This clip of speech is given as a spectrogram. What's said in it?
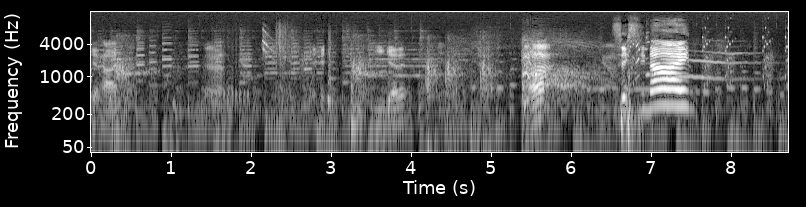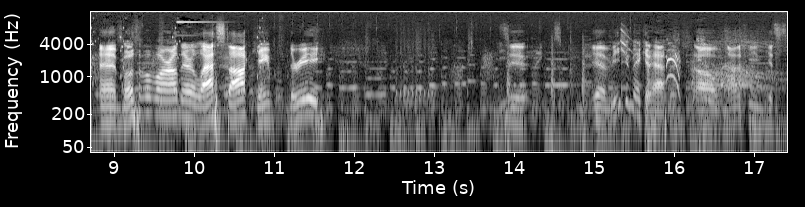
Get high. You get it? Oh, 69! And both of them are on their last stock, game three. See, yeah, V can make it happen. Oh, not if he gets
